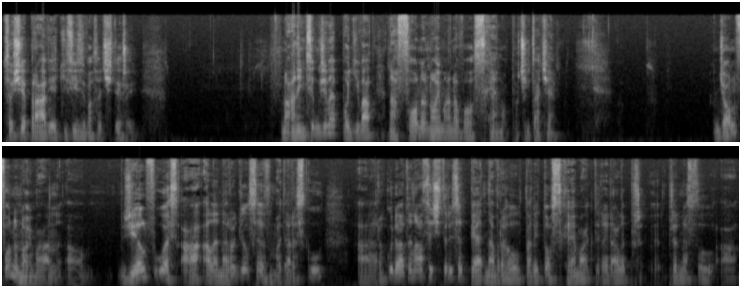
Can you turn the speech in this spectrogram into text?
což je právě 1024. No a nyní se můžeme podívat na von Neumannovo schéma počítače. John von Neumann uh, žil v USA, ale narodil se v Maďarsku a roku 1945 navrhl tady to schéma, které dále přednesl a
